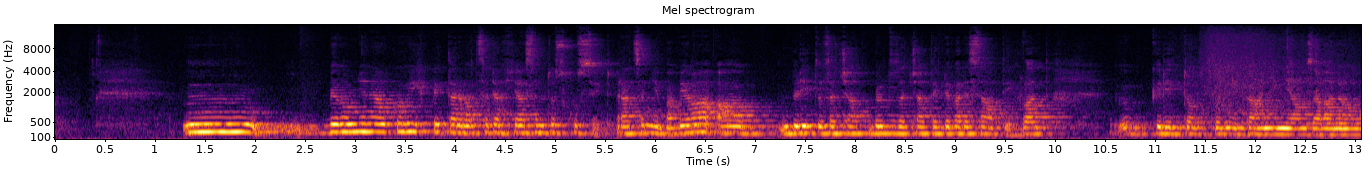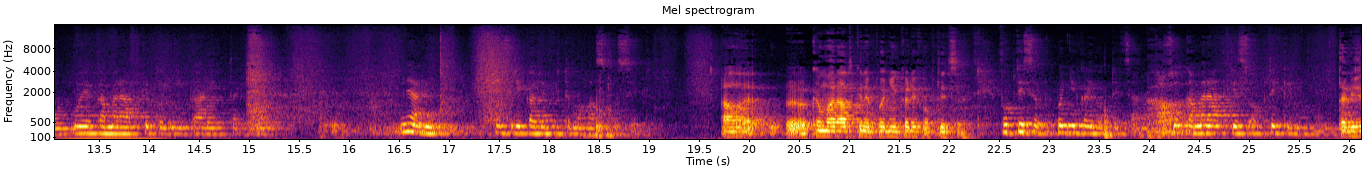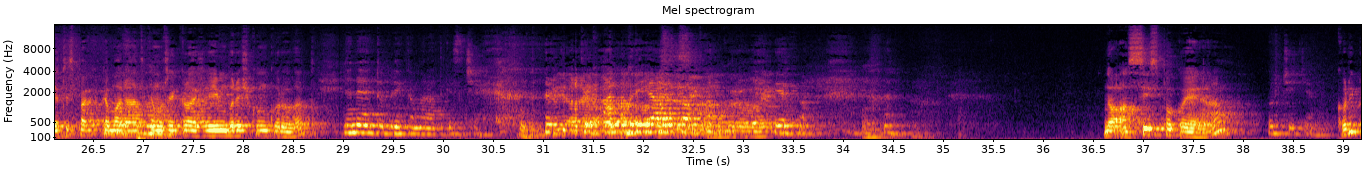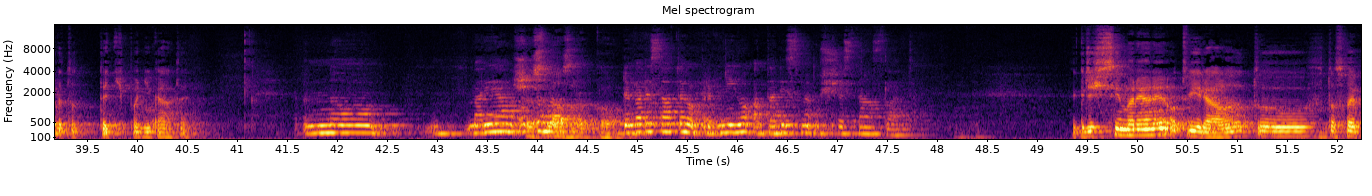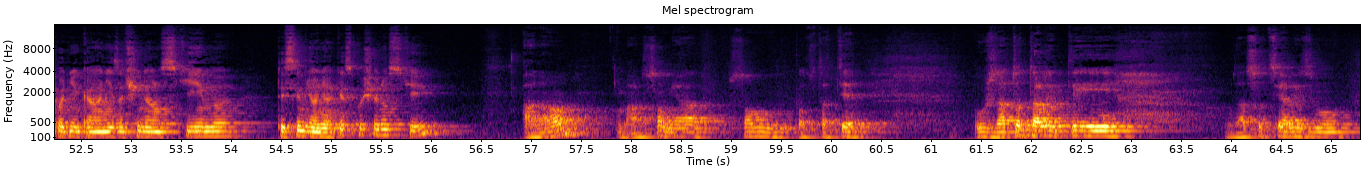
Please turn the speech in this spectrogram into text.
Mm, bylo mě nějakových 25 a chtěla jsem to zkusit. Práce mě bavila a byly to začát, byl to začátek 90. let, kdy to podnikání mělo zelenou. Moje kamarádky podnikaly, takže nějak jsem si říkal, že bych to mohla zkusit. Ale e, kamarádky nepodnikaly v optice? V optice podnikaly v optice, ano. To jsou kamarádky z optiky. Takže ty jsi pak kamarádkám řekla, že jim budeš konkurovat? Ne, ne, to byly kamarádky z Čech. ano, byly daleko. No a jsi spokojená? Určitě. Kolik let to teď podnikáte? No, Marian 16 rokov. 91. a tady jsme už 16 let. Když si Mariany otvíral tu, to své podnikání, začínal s tím, ty jsi měl nějaké zkušenosti? Ano, mal som, ja som v podstate už za totality, za socializmu,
